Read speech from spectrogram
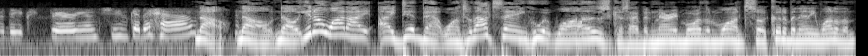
For the experience she's going to have? No, no, no. You know what? I, I did that once without saying who it was because I've been married more than once, so it could have been any one of them.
